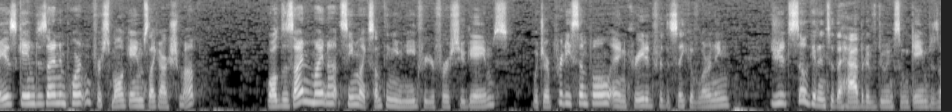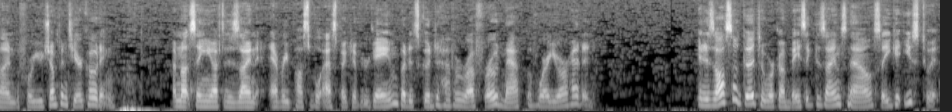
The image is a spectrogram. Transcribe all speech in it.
is game design important for small games like our shmup? While design might not seem like something you need for your first few games, which are pretty simple and created for the sake of learning, you should still get into the habit of doing some game design before you jump into your coding. I'm not saying you have to design every possible aspect of your game, but it's good to have a rough roadmap of where you are headed. It is also good to work on basic designs now so you get used to it.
